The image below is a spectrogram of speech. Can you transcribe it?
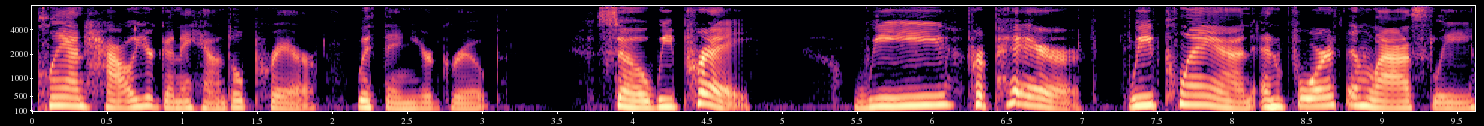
Plan how you're going to handle prayer within your group. So we pray, we prepare, we plan, and fourth and lastly,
